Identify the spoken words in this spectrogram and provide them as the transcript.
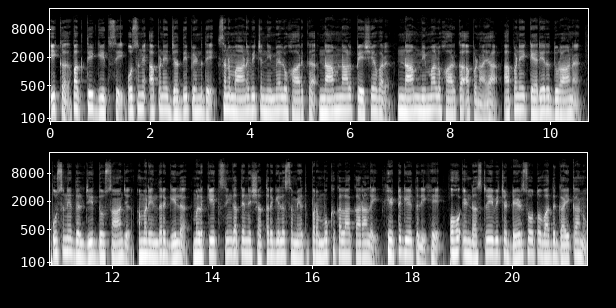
ਇੱਕ ਭਗਤੀ ਗੀਤ ਸੀ। ਉਸਨੇ ਆਪਣੇ ਜੱਦੀ ਪਿੰਡ ਦੇ ਸਨਮਾਨ ਵਿੱਚ ਨੀਮੇ ਲੋਹਾਰਕਾ ਨਾਮ ਨਾਲ ਪੇਸ਼ੇਵਰ ਨਾਮ ਨੀਮਾ ਲੋਹਾਰਕਾ ਅਪਣਾਇਆ। ਆਪਣੇ ਕੈਰੀਅਰ ਦੌਰਾਨ ਉਸ ਨੇ ਦਿਲਜੀਤ ਦੋਸਾਂਝ, ਅਮਰਿੰਦਰ ਗਿੱਲ, ਮਲਕੀਤ ਸਿੰਘ ਅਤੇ ਨਿਸ਼ਤਰ ਗਿੱਲ ਸਮੇਤ ਪ੍ਰਮੁੱਖ ਕਲਾਕਾਰਾਂ ਲਈ ਹਿੱਟ ਗੀਤ ਲਿਖੇ। ਉਹ ਇੰਡਸਟਰੀ ਵਿੱਚ 150 ਤੋਂ ਵੱਧ ਗਾਇਕਾਂ ਨੂੰ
